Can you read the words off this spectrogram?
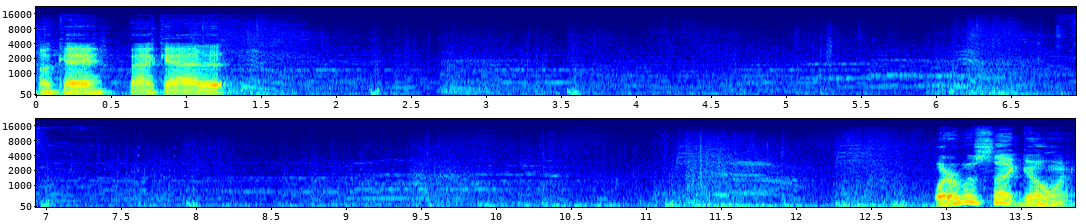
Okay, back at it. Where was that going?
